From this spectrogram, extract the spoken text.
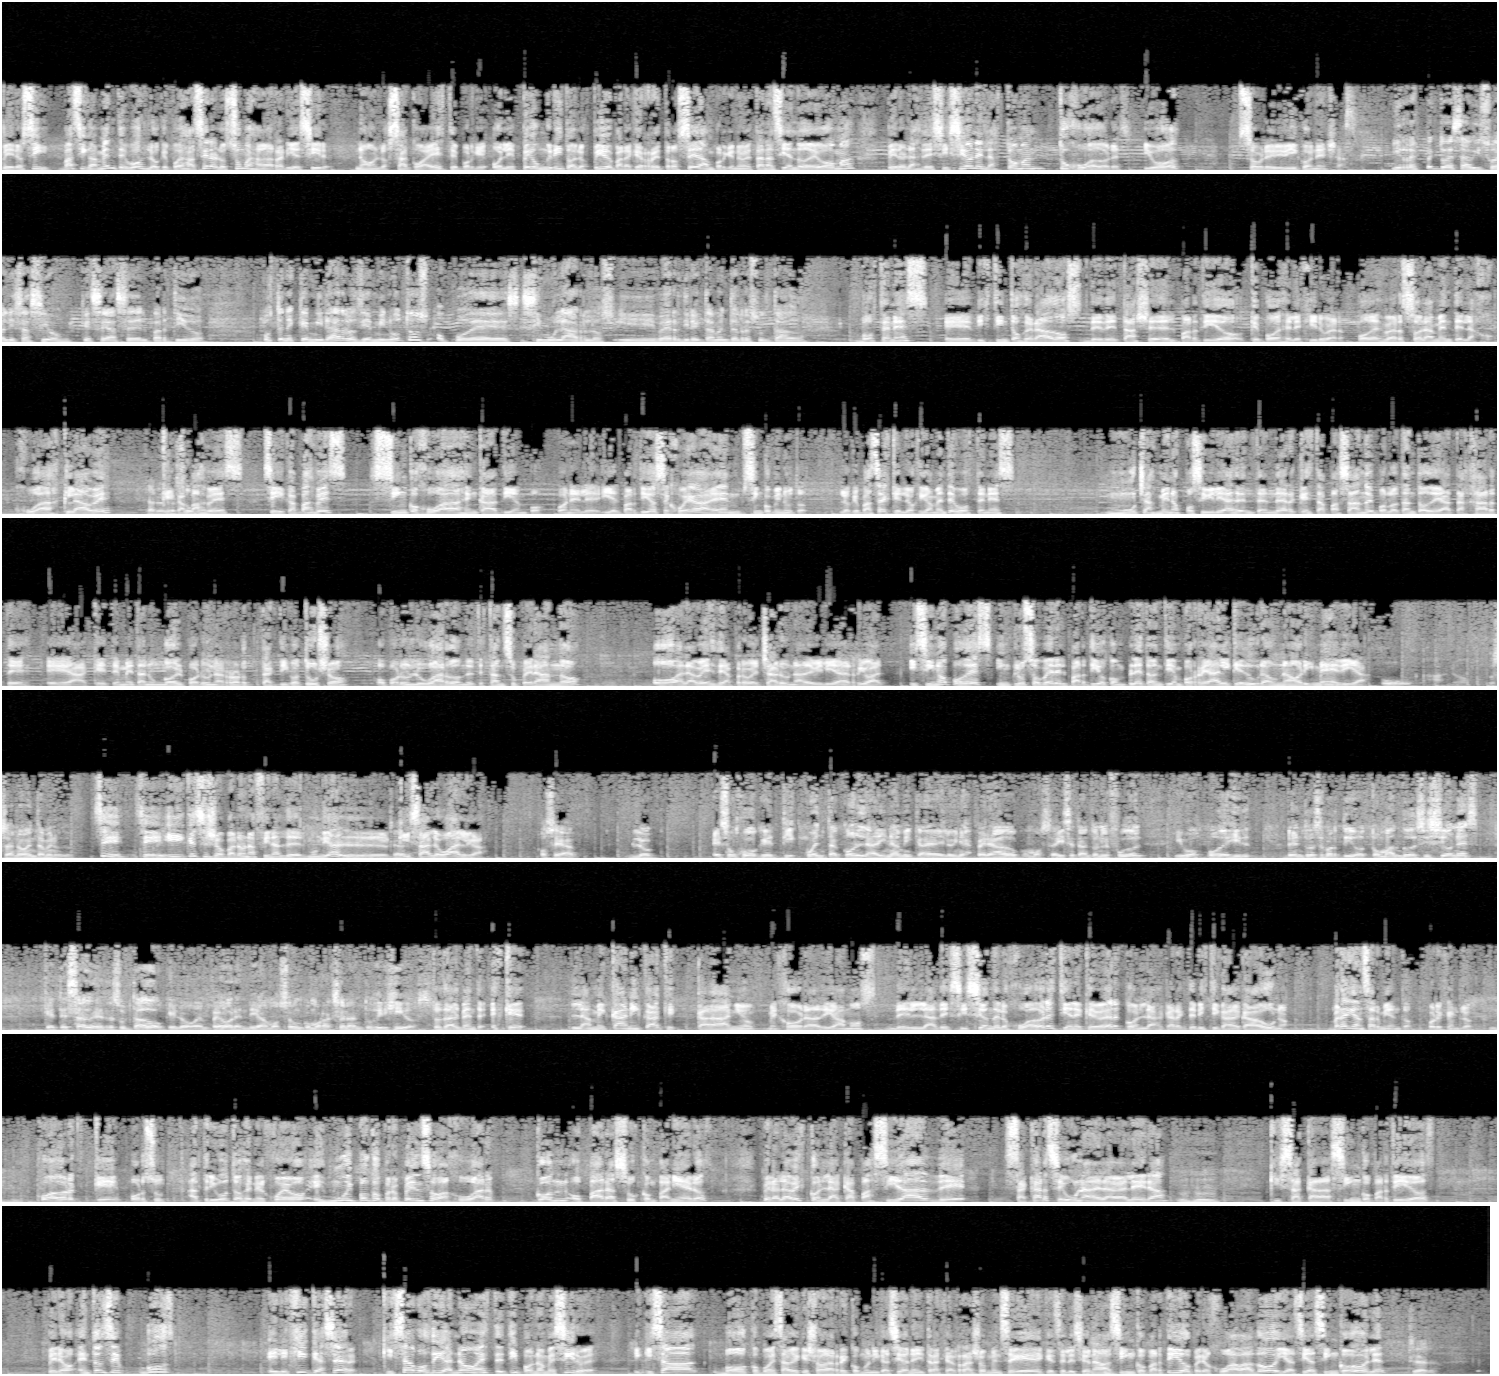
pero sí, básicamente vos lo que podés hacer a lo sumo es agarrar y decir, no, lo saco a este porque o le pego un grito a los pibes para que retrocedan porque nos están haciendo de goma, pero las decisiones las toman tus jugadores y vos sobreviví con ellas. Y respecto a esa visualización que se hace del partido, ¿vos tenés que mirar los 10 minutos o podés simularlos y ver directamente el resultado? Vos tenés eh, distintos grados de detalle del partido que podés elegir ver. Podés ver solamente las ju- jugadas clave, Claro, que capaz resumen. ves, sí, capaz ves cinco jugadas en cada tiempo, ponele. Y el partido se juega en cinco minutos. Lo que pasa es que lógicamente vos tenés muchas menos posibilidades de entender qué está pasando y por lo tanto de atajarte eh, a que te metan un gol por un error táctico tuyo o por un lugar donde te están superando o a la vez de aprovechar una debilidad del rival. Y si no podés incluso ver el partido completo en tiempo real que dura una hora y media. Uh, Ah, no. o sea, 90 minutos. Sí, sí, y qué sé yo, para una final del mundial Claro. quizá lo valga. O sea, lo, es un juego que cuenta con la dinámica de lo inesperado, como se dice tanto en el fútbol, y vos podés ir dentro de ese partido tomando decisiones que te salven el resultado o que lo empeoren, digamos, según cómo reaccionan tus dirigidos. Totalmente. Es que la mecánica, que cada año mejora, digamos, de la decisión de los jugadores tiene que ver con las características de cada uno. Brian Sarmiento, por ejemplo, jugador que por sus atributos en el juego es muy poco propenso a jugar con o para sus compañeros, pero a la vez con la capacidad de sacarse una de la galera, quizá cada cinco partidos. Pero entonces vos elegí qué hacer. Quizá vos digas, no, este tipo no me sirve. Y quizá vos, como esa vez que yo agarré comunicaciones y traje al Rayo Mensegué, que seleccionaba cinco partidos, pero jugaba dos y hacía cinco goles, Claro.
